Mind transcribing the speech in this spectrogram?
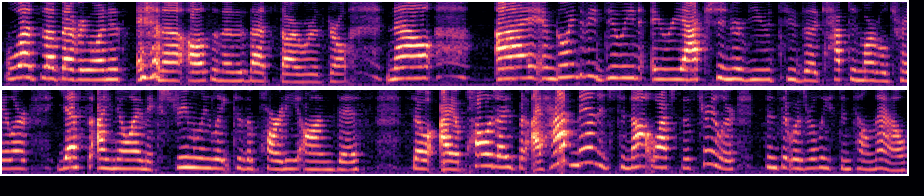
What's up, everyone? It's Anna, also known as that Star Wars girl. Now, I am going to be doing a reaction review to the Captain Marvel trailer. Yes, I know I'm extremely late to the party on this, so I apologize, but I have managed to not watch this trailer since it was released until now.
